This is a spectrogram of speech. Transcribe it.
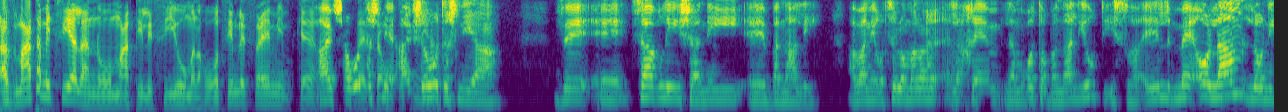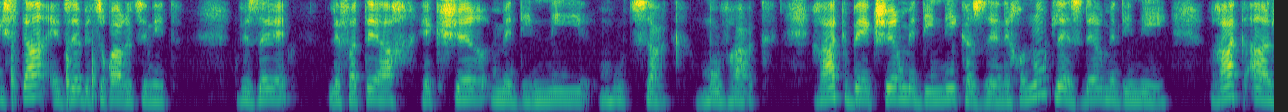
אז מה אתה מציע לנו, מתי, לסיום? אנחנו רוצים לסיים עם... כן, האפשרות, השנייה, האפשרות השנייה, וצר לי שאני אה, בנאלי, אבל אני רוצה לומר לכם, למרות הבנאליות, ישראל מעולם לא ניסתה את זה בצורה רצינית, וזה לפתח הקשר מדיני מוצק, מובהק. רק בהקשר מדיני כזה, נכונות להסדר מדיני, רק אז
